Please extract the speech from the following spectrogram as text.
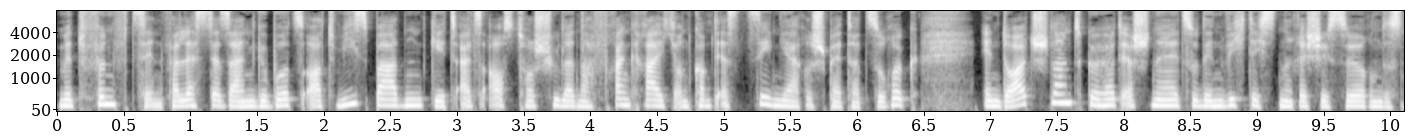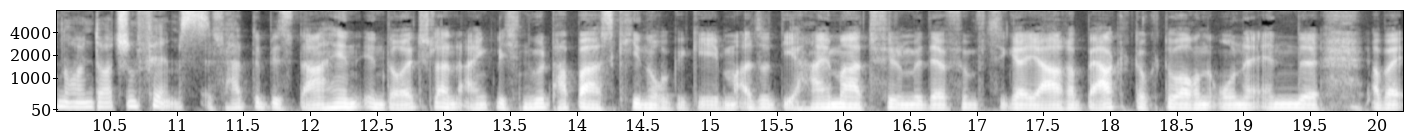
Mit 15 verlässt er seinen Geburtsort Wiesbaden, geht als Austauschschüler nach Frankreich und kommt erst zehn Jahre später zurück. In Deutschland gehört er schnell zu den wichtigsten Regisseuren des neuen deutschen Films. Es hatte bis dahin in Deutschland eigentlich nur Papas Kino gegeben, also die Heimatfilme der 50er Jahre, Bergdoktoren ohne Ende, aber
